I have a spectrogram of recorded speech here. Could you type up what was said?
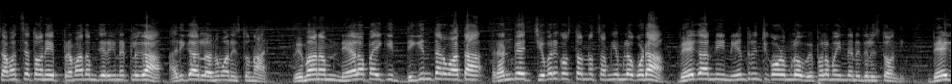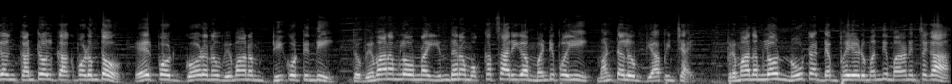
సమస్యతోనే ప్రమాదం జరిగినట్లుగా అధికారులు అనుమానిస్తున్నారు. విమానం నేలపైకి దిగిన తర్వాత రన్వే చివరికొస్తున్న సమయంలో కూడా వేగాన్ని నియంత్రించుకోవడంలో విఫలమైందని తెలుస్తోంది. వేగం కంట్రోల్ కాకపోవడంతో ఎయిర్పోర్ట్ గోడను విమానం ఢీకొట్టింది. తో విమానంలో ఉన్న ఇంధనం ఒక్కసారిగా మండిపోయి మంటలు వ్యాపించాయి. ప్రమాదంలో నూట డెబ్బై ఏడు మంది మరణించగా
